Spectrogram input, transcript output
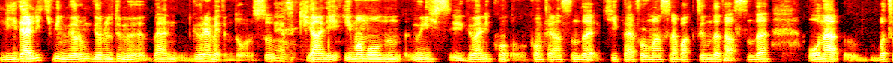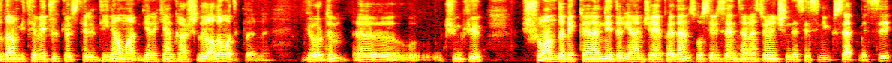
liderlik bilmiyorum görüldü mü ben göremedim doğrusu. Ne yazık ki. Yani İmamoğlu'nun Münih Güvenlik Konferansı'ndaki performansına baktığımda da aslında ona batıdan bir teveccüh gösterildiğini ama gereken karşılığı alamadıklarını gördüm. Çünkü şu anda beklenen nedir? Yani CHP'den Sosyalist Enternasyonel içinde sesini yükseltmesi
